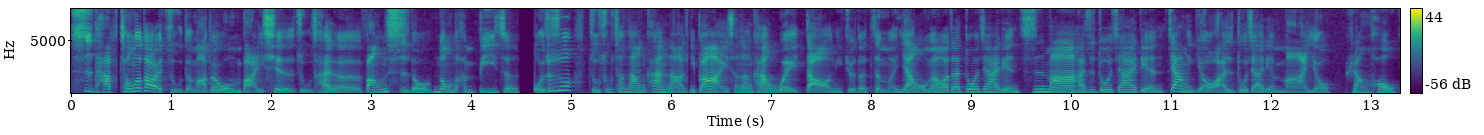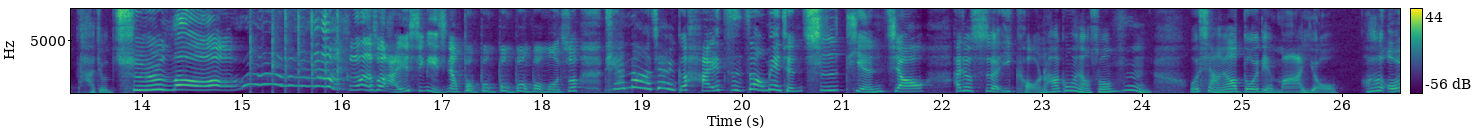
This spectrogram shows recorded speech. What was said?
是他从头到尾煮的嘛？对，我们把一切的煮菜的方式都弄得很逼真。我就说主厨尝尝看呐，你帮阿姨尝尝看味道，你觉得怎么样？我们要再多加一点芝麻，还是多加一点酱油，还是多加一点麻油？然后他就吃了。阿姨心里已经这样蹦蹦蹦蹦蹦蹦，就说：“天哪，这样有个孩子在我面前吃甜椒。”他就吃了一口，然后跟我讲说：“哼，我想要多一点麻油。”我说：“哦，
